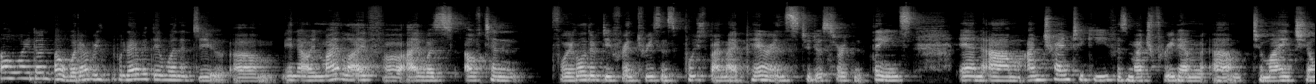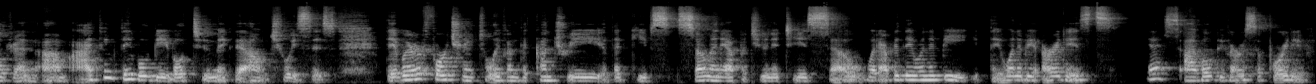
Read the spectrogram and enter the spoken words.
Oh, I don't know. Whatever whatever they want to do. Um, you know, in my life, uh, I was often for a lot of different reasons pushed by my parents to do certain things and um, i'm trying to give as much freedom um, to my children um, i think they will be able to make their own choices they were fortunate to live in the country that gives so many opportunities so whatever they want to be if they want to be artists yes, I will be very supportive.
